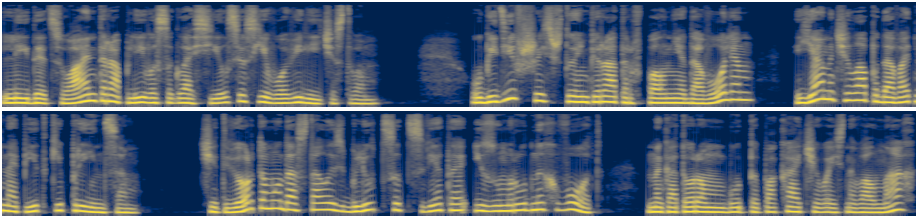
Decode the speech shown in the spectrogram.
Ли Де Цуань торопливо согласился с его величеством. Убедившись, что император вполне доволен, я начала подавать напитки принцам. Четвертому досталось блюдце цвета изумрудных вод, на котором, будто покачиваясь на волнах,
